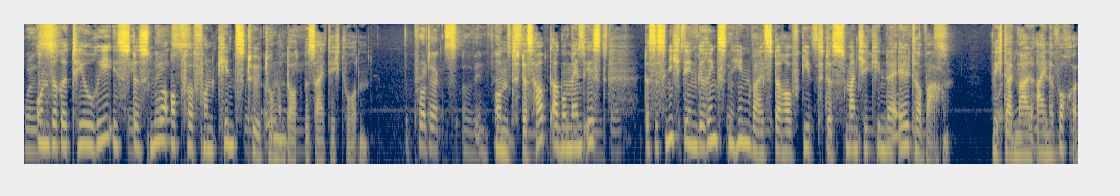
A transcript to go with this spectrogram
Unsere Theorie ist, dass nur Opfer von Kindstötungen dort beseitigt wurden. Und das Hauptargument ist, dass es nicht den geringsten Hinweis darauf gibt, dass manche Kinder älter waren. Nicht einmal eine Woche.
